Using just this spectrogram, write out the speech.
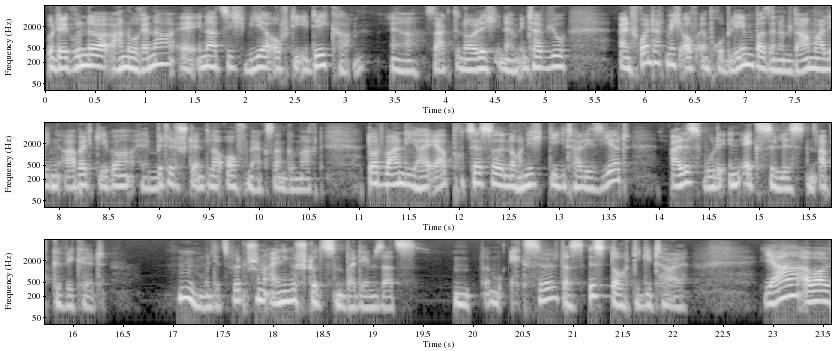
Und der Gründer Hanno Renner erinnert sich, wie er auf die Idee kam. Er sagte neulich in einem Interview, ein Freund hat mich auf ein Problem bei seinem damaligen Arbeitgeber, einem Mittelständler, aufmerksam gemacht. Dort waren die HR-Prozesse noch nicht digitalisiert, alles wurde in Excel-Listen abgewickelt. Hm, und jetzt würden schon einige stutzen bei dem Satz. Excel, das ist doch digital. Ja, aber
